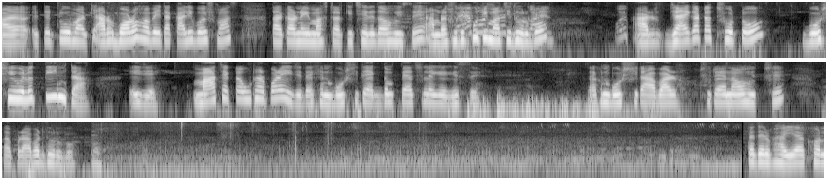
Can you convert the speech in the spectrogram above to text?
আর এটা একটু আর কি আরও বড় হবে এটা কালী বয়স মাছ। তার কারণে এই মাছটা আর কি ছেড়ে দেওয়া হয়েছে আমরা শুধু পুঁটি মাছই ধরবো। আর জায়গাটা ছোট বড়শি হলো তিনটা। এই যে মাছ একটা উঠার পরে এই যে দেখেন বড়শিতে একদম প্যাচ লেগে গেছে। এখন বড়শিটা আবার ছুটায় নেওয়া হচ্ছে তারপরে আবার ধরবো। তাদের ভাইয়া এখন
